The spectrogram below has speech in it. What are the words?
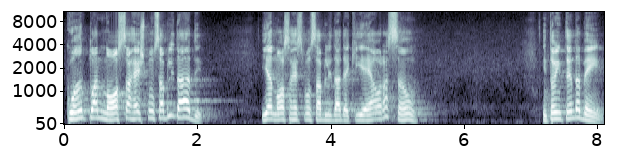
quanto à nossa responsabilidade. E a nossa responsabilidade aqui é a oração. Então entenda bem,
